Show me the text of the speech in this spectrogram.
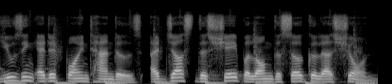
Using edit point handles, adjust this shape along the circle as shown.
